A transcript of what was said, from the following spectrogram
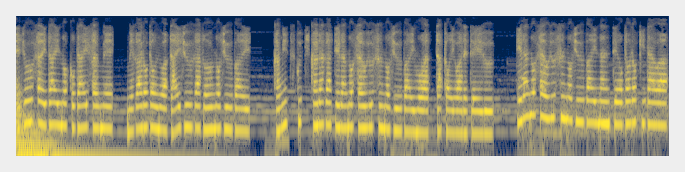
史上最大の古代サメ、メガロドンは体重が象の10倍、噛みつく力がティラノサウルスの10倍もあったと言われている。ティラノサウルスの10倍なんて驚きだわ。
